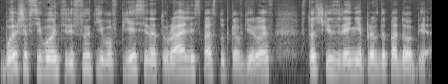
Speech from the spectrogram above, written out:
Больше всего интересует его в пьесе натуральность поступков героев с точки зрения правдоподобия.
